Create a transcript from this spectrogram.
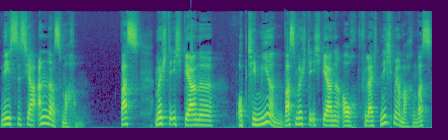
nächstes Jahr anders machen? Was möchte ich gerne optimieren? Was möchte ich gerne auch vielleicht nicht mehr machen? Was,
